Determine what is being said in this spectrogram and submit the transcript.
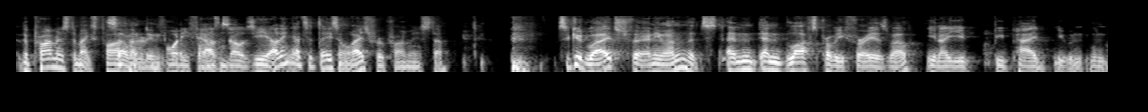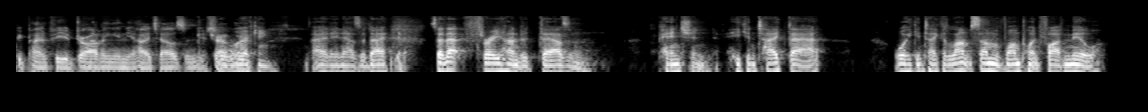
The prime minister makes five hundred and forty thousand dollars a year. I think that's a decent wage for a prime minister. It's a good wage for anyone that's and and life's probably free as well. You know, you'd be paid. You wouldn't wouldn't be paying for your driving and your hotels and your you're working eighteen hours a day. Yeah. So that three hundred thousand pension, he can take that, or he can take a lump sum of one point five mil,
